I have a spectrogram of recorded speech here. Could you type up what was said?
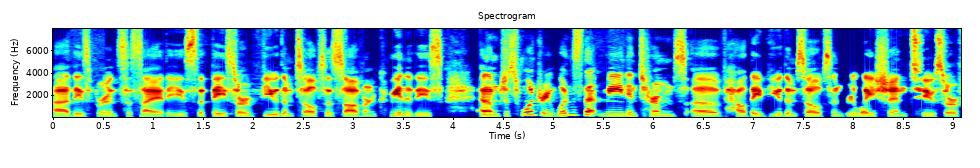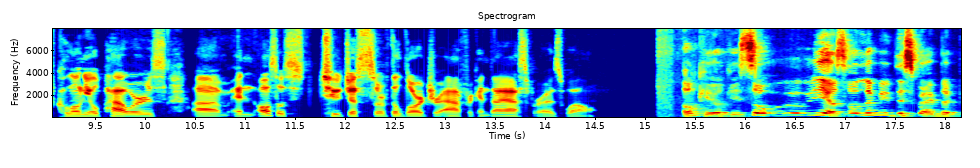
uh, these maroon societies that they sort of view themselves as sovereign communities. And I'm just wondering, what does that mean in terms of how they view themselves in relation to sort of colonial powers, um, and also to just sort of the larger African diaspora as well? Okay, okay. So uh, yeah, so let me describe the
